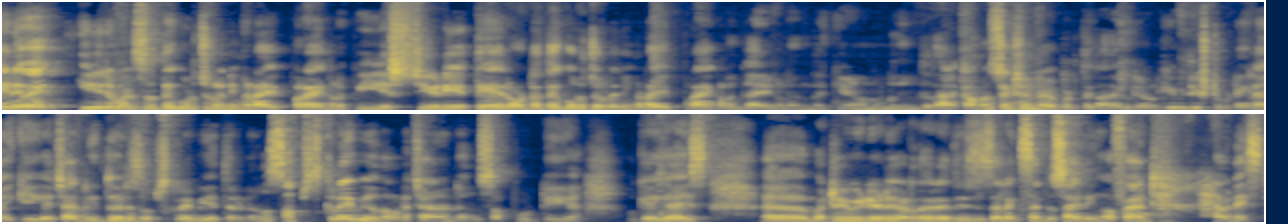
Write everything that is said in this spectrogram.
എനിവേ ഈ ഒരു മത്സരത്തെക്കുറിച്ചുള്ള നിങ്ങളുടെ അഭിപ്രായങ്ങൾ പി എസ് ജിയുടെ തേരോട്ടത്തെക്കുറിച്ചുള്ള നിങ്ങളുടെ അഭിപ്രായങ്ങളും കാര്യങ്ങളും എന്തൊക്കെയാണെന്നുള്ളത് നിങ്ങൾക്ക് താഴെ കമന്റ് സെക്ഷനിൽ രേഖപ്പെടുത്തുക. അതേപോലെ നിങ്ങൾക്ക് വീഡിയോ ഇഷ്ടപ്പെട്ടെങ്കിൽ ലൈക്ക് ചെയ്യുക. ചാനൽ ഇതുവരെ സബ്സ്ക്രൈബ് ചെയ്യാത്തവരുണ്ടെങ്കിൽ സബ്സ്ക്രൈബ് ചെയ്ത് നമ്മുടെ ചാനലിൽ ഒന്ന് സപ്പോർട്ട് ചെയ്യുക. ഓക്കെ ഗൈസ് മറ്റൊരു വീഡിയോയിൽ കാണുന്നവരെ this is Alexander signing off and have a nice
